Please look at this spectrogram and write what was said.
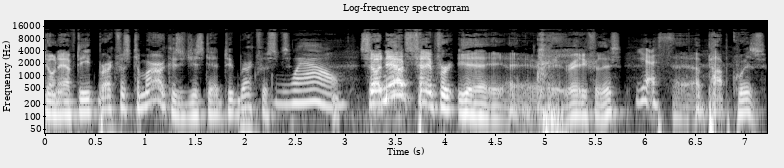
Don't have to eat breakfast tomorrow because you just had two breakfasts. Wow. So now it's time for. Yeah, yeah, yeah, ready for this? Yes. Uh, a pop quiz.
